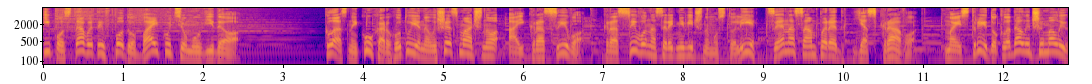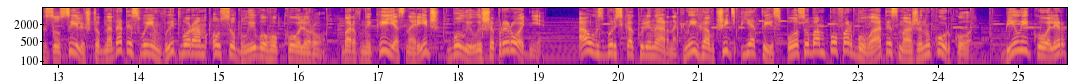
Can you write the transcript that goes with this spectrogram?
і поставити вподобайку цьому відео. Класний кухар готує не лише смачно, а й красиво. Красиво на середньовічному столі це насамперед яскраво. Майстри докладали чималих зусиль, щоб надати своїм витворам особливого кольору. Барвники, ясна річ, були лише природні. Аугсбурзька кулінарна книга вчить п'яти способам пофарбувати смажену курку. Білий колір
